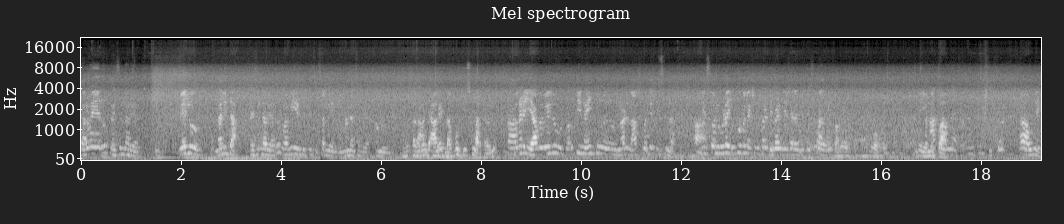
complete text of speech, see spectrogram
సర్వేయరు తహసీల్దార్ గారు పేర్లు లలిత తహసీల్దార్ గారు రవి అని చెప్పేసి సర్వేయర్ మండల సర్వేయర్ ఆల్రెడీ డబ్బులు తీసుకున్నారు సార్ ఆల్రెడీ యాభై వేలు ట్వంటీ నైన్త్ నాడు లాస్ట్ మధ్య తీసుకున్నారు. తీసుకొని కూడా ఇంకొక లక్ష రూపాయలు డిమాండ్ చేశారని చెప్పేసి మా దగ్గర కంప్లైంట్ ఓకే. అంటే ఇవన్నీ పా- ఆ, ఉన్నాయి.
